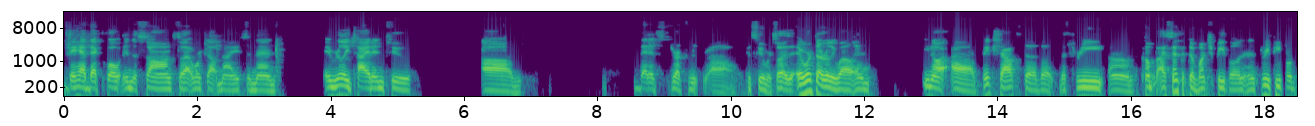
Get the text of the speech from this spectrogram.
they had that quote in the song, so that worked out nice. And then it really tied into um, that it's direct uh, consumer. So it, worked out really well. And you know, uh, big shouts to the the three um, comp- I sent it to a bunch of people, and three people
